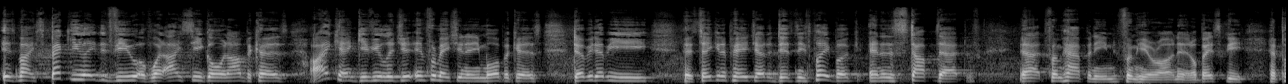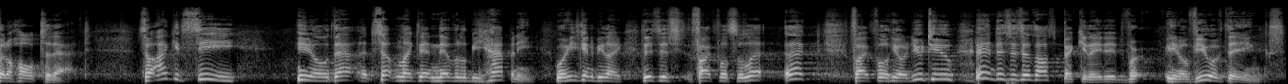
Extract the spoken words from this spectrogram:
is my speculated view of what I see going on because I can't give you legit information anymore because WWE has taken a page out of Disney's playbook and has stopped that, that from happening from here on in, or basically have put a halt to that." So I could see, you know, that uh, something like that inevitably happening, where he's going to be like, "This is Fightful Select, Fightful here on YouTube, and this is just our speculated, you know, view of things."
